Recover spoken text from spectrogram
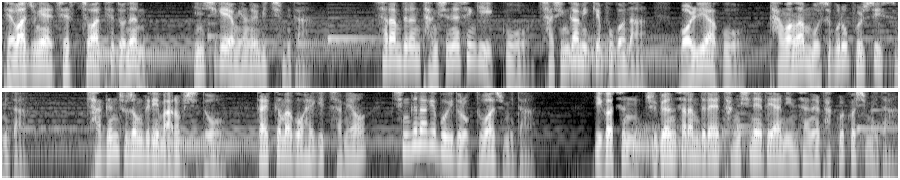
대화 중에 제스처와 태도는 인식에 영향을 미칩니다. 사람들은 당신을 생기 있고 자신감 있게 보거나 멀리하고 당황한 모습으로 볼 수 있습니다. 작은 조정들이 말없이도 깔끔하고 활기차며 친근하게 보이도록 도와줍니다. 이것은 주변 사람들의 당신에 대한 인상을 바꿀 것입니다.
